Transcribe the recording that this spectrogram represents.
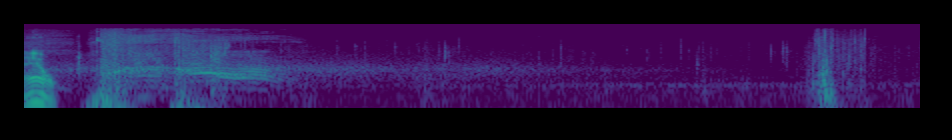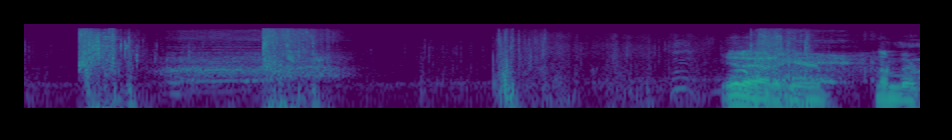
Ow. Get out of here, number.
